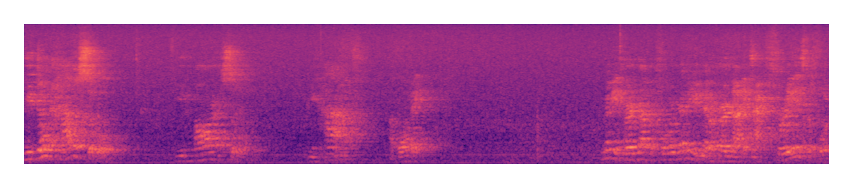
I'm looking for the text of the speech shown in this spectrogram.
You don't have a soul, you are a soul. You have a body. Maybe you've heard that before, maybe you've never heard that exact phrase before,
